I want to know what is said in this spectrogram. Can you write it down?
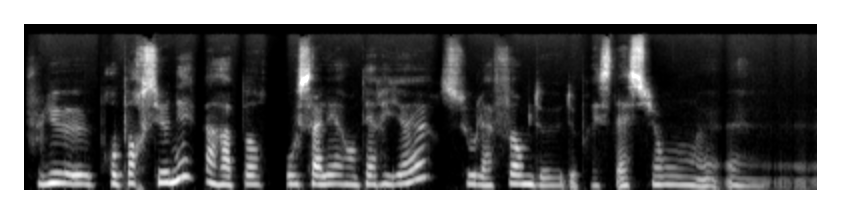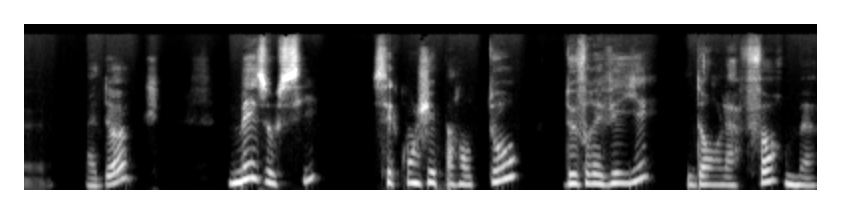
plus proportionné par rapport au salaire antérieur sous la forme de, prestations euh, euh, ad hoc, mais aussi ces congés parentaux devraient veiller dans la forme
